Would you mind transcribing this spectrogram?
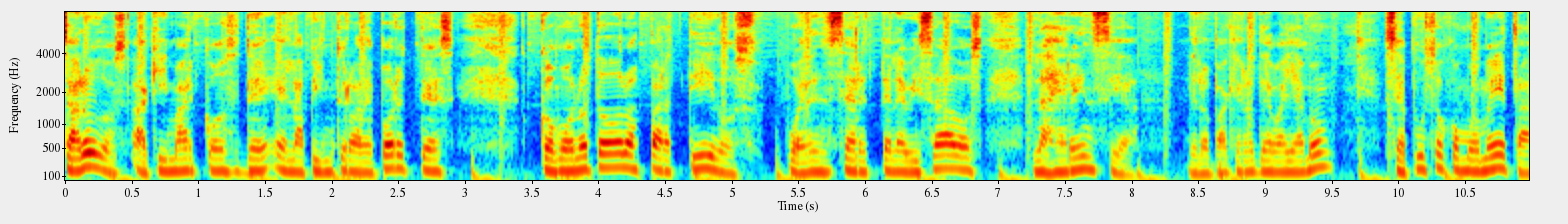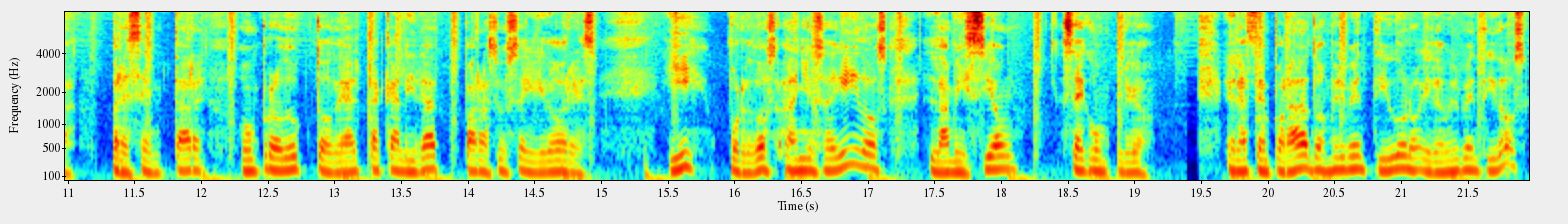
Saludos, aquí Marcos de la Pintura Deportes. Como no todos los partidos pueden ser televisados, la gerencia de los Vaqueros de Bayamón se puso como meta presentar un producto de alta calidad para sus seguidores y por dos años seguidos la misión se cumplió. En las temporadas 2021 y 2022,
